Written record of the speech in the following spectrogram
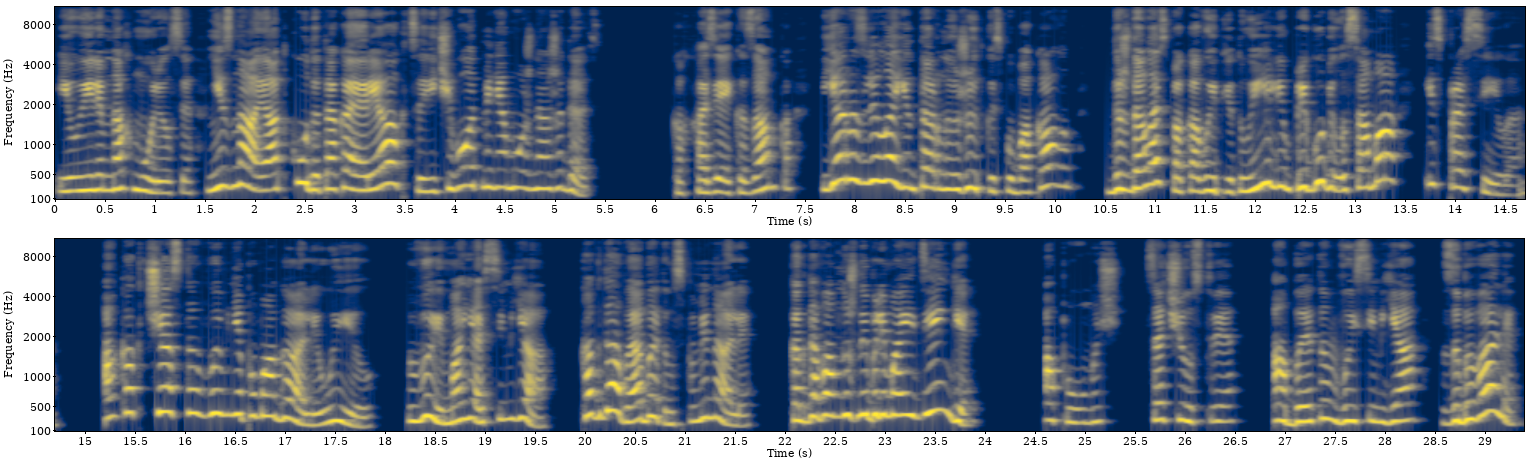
и Уильям нахмурился, не зная, откуда такая реакция и чего от меня можно ожидать. Как хозяйка замка, я разлила янтарную жидкость по бокалам, дождалась, пока выпьет Уильям, пригубила сама и спросила. «А как часто вы мне помогали, Уилл? Вы, моя семья. Когда вы об этом вспоминали? Когда вам нужны были мои деньги? А помощь, сочувствие? Об этом вы, семья, забывали?»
